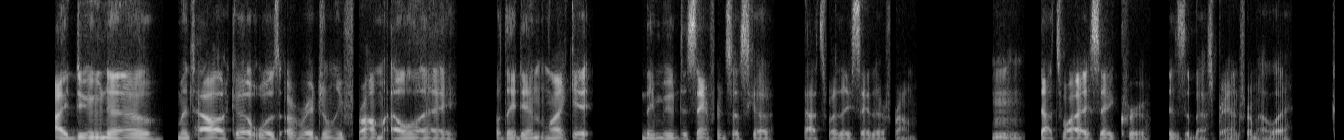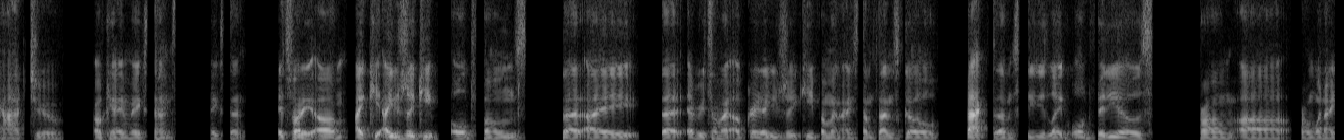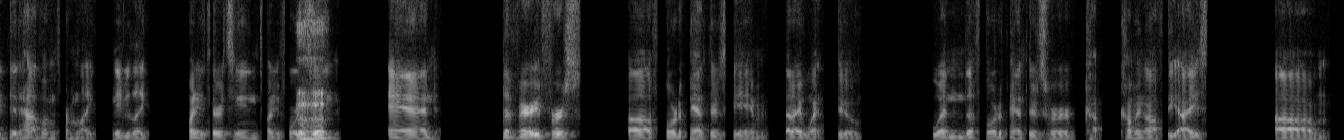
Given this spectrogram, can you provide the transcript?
I do know Metallica was originally from LA, but they didn't like it. They moved to San Francisco. That's where they say they're from. hmm, That's why I say Crue is the best band from LA. got you. Okay, makes sense. Makes sense. It's funny. Um I keep I usually keep old phones that I that every time I upgrade I usually keep them and I sometimes go back to them see like old videos from uh from when I did have them from like maybe like 2013, 2014. And the very first uh Florida Panthers game that I went to when the Florida Panthers were co- coming off the ice um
